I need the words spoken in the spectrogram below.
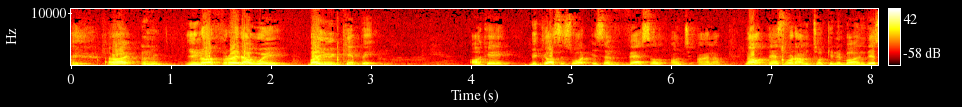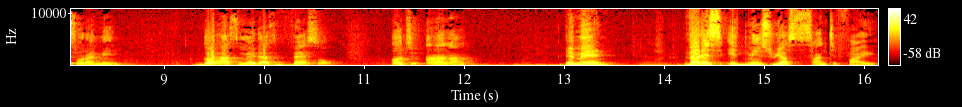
All right? you don't throw it away, but you keep it. Okay? Because it's what? It's a vessel unto honor. Now, this is what I'm talking about, and this is what I mean. God has made us vessel unto honor. Amen. That is, it means we are sanctified.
